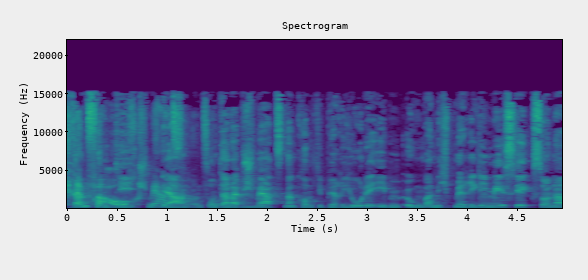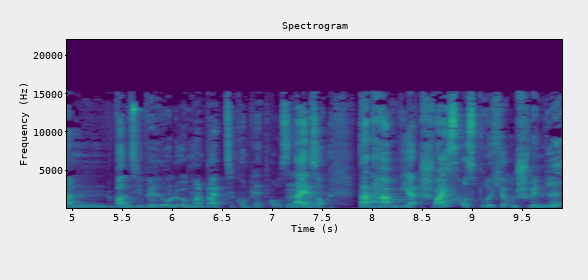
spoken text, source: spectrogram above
Krämpfe auch, die, Schmerzen ja, und so. Unterleibsschmerzen, dann kommt die Periode eben irgendwann nicht mehr regelmäßig, sondern wann sie will und irgendwann bleibt sie komplett aus. Mhm. Naja, so. Dann haben wir Schweißausbrüche und Schwindel.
